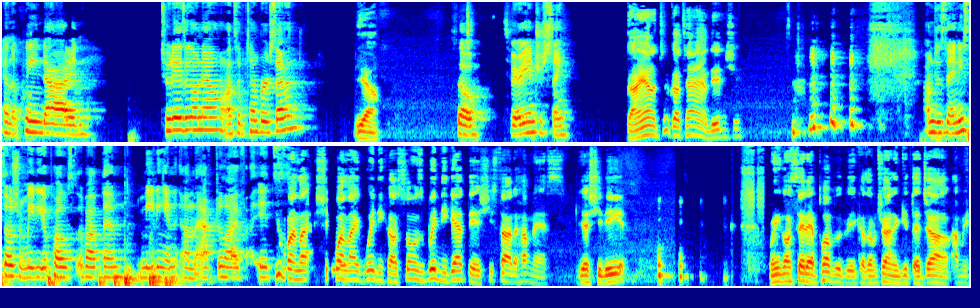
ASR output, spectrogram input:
And the queen died two days ago now on September 7th. Yeah, So it's very interesting. Diana took her time, didn't she? I'm just saying these social media posts about them meeting in on the afterlife. It's She wasn't like she wasn't like Whitney because as soon as Whitney got there, she started her mess. Yes, she did. we ain't gonna say that publicly because I'm trying to get that job. I mean,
